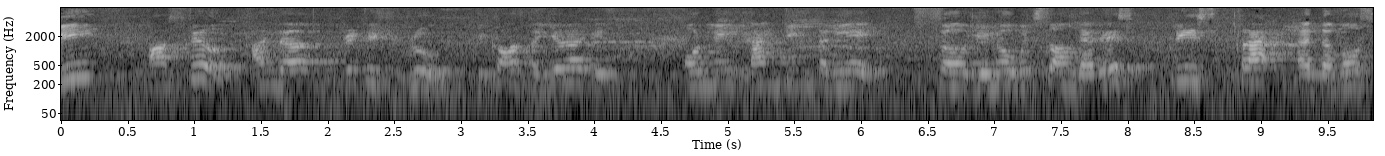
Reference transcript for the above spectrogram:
We are still under British rule because the year is only 1938. So you know which song that is. Please clap at the most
